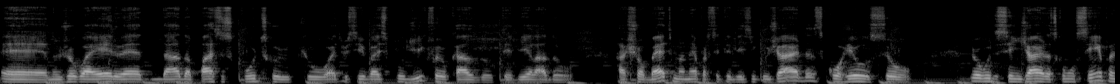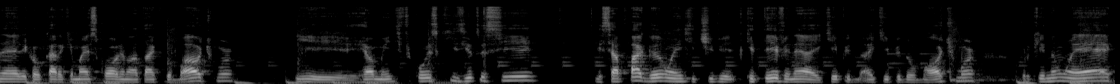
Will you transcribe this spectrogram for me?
é, no jogo aéreo é dado a passes curtos que, que o wide receiver vai explodir, que foi o caso do TD lá do Rachel Batman, né, para 75 jardas, correu o seu jogo de 100 jardas como sempre, né, ele que é o cara que mais corre no ataque do Baltimore, e realmente ficou esquisito esse esse apagão aí que tive que teve, né, a equipe a equipe do Baltimore, porque não é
